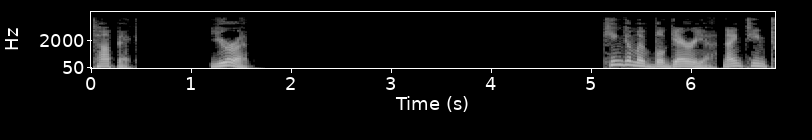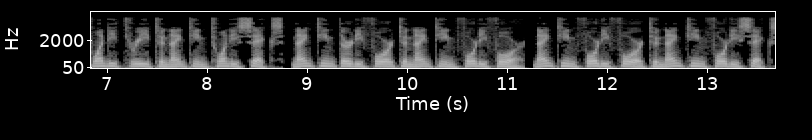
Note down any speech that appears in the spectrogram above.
Topic Europe. Kingdom of Bulgaria 1923 to 1926 1934 to 1944 1944 to 1946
